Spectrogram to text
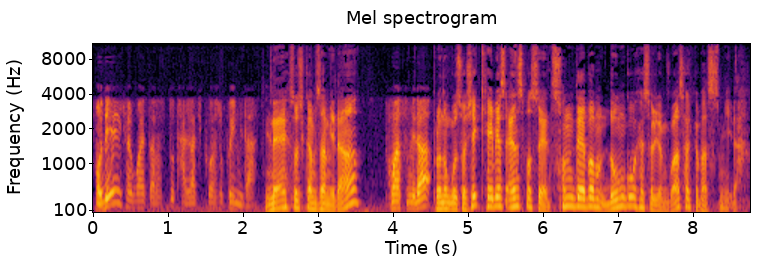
어, 내일 결과에 따라서 또 달라질 것으로 보입니다. 네, 소식 감사합니다. 고맙습니다. 프로농구 소식 KBS N스포츠의 손대범 농구 해설위원과 살펴봤습니다.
